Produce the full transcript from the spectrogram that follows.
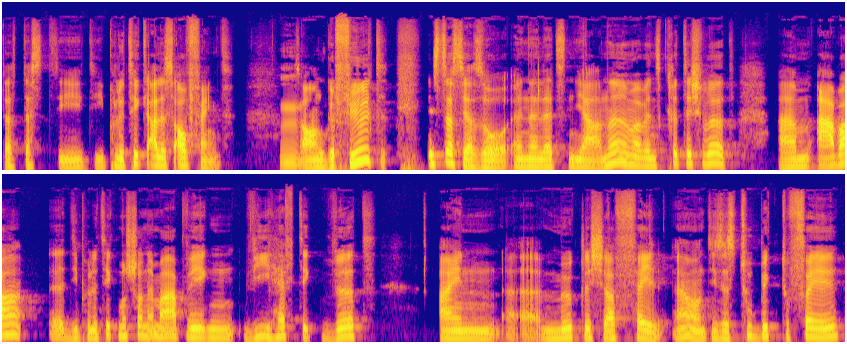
dass, dass die, die Politik alles auffängt. Hm. So, und gefühlt ist das ja so in den letzten Jahren, ne? immer wenn es kritisch wird. Ähm, aber äh, die Politik muss schon immer abwägen, wie heftig wird ein äh, möglicher Fail. Ja? Und dieses too big to fail,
